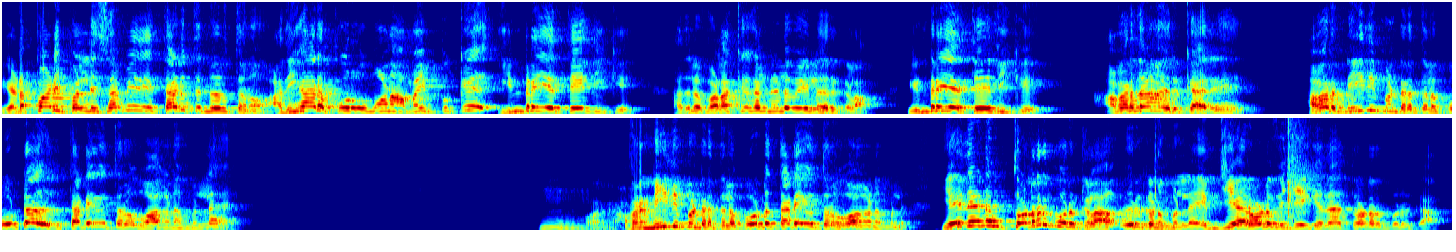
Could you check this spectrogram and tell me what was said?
எடப்பாடி பழனிசாமி இதை தடுத்து நிறுத்தணும். அதிகாரப்பூர்வமான அமைப்புக்கு இன்றைய தேதிக்கு அதுல வழக்குகள் நிலுவையில் இருக்கலாம். இன்றைய தேதிக்கு அவர் தான் இருக்காரு. அவர் நீதிமன்றத்துல போட்டு அதுக்கு தடை உத்தரவு வாங்கணும் இல்ல? ம். அவர் நீதிமன்றத்துல போட்டு தடை உத்தரவு வாங்கணும் இல்ல. ஏதேனும் தொடர்பு இருக்கலாம் இருக்கணும் இல்ல? எம்ஜிஆரோட விஜய்க்கு ஏதாவது தொடர்பு இருக்கா?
